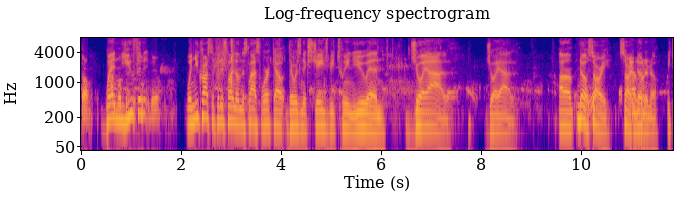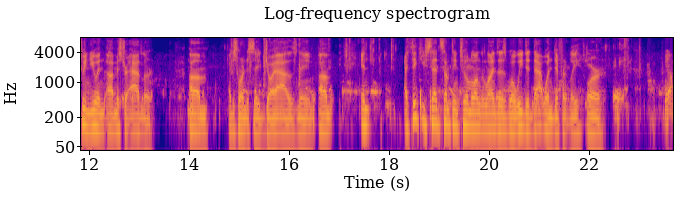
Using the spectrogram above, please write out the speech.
So When you finish, when you crossed the finish line on this last workout, there was an exchange between you and Joyal. Joyal. Um, no, sorry, sorry, no, no, no. Between you and uh, Mr. Adler. Um, I just wanted to say Joyal's name. Um, and I think you said something to him along the lines as, "Well, we did that one differently," or Yeah.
